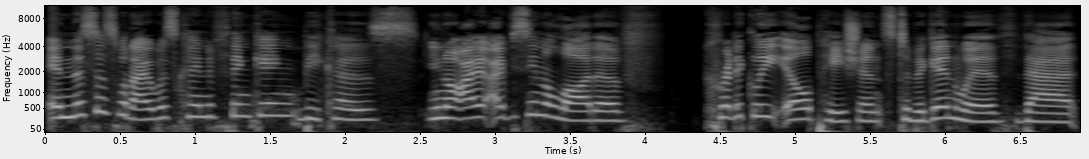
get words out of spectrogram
And this is what I was kind of thinking because, you know, I, I've seen a lot of critically ill patients to begin with that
